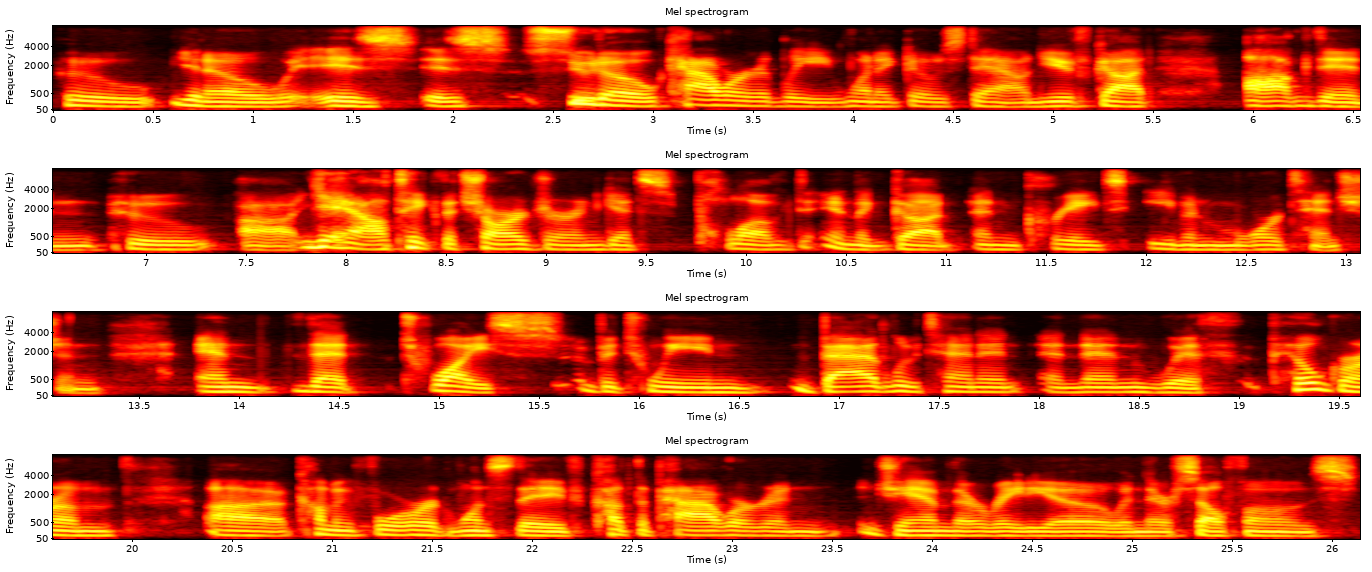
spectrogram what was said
who you know is is pseudo cowardly when it goes down. You've got Ogden who uh, yeah I'll take the charger and gets plugged in the gut and creates even more tension, and that twice between Bad Lieutenant and then with Pilgrim. Uh, coming forward once they've cut the power and jammed their radio and their cell phones.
